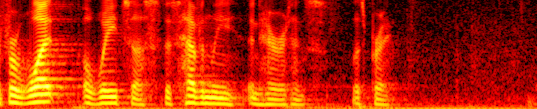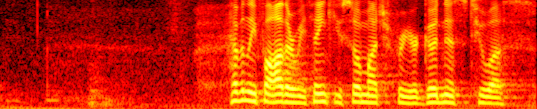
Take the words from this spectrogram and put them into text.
and for what awaits us, this heavenly inheritance. Let's pray. Heavenly Father, we thank you so much for your goodness to us.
